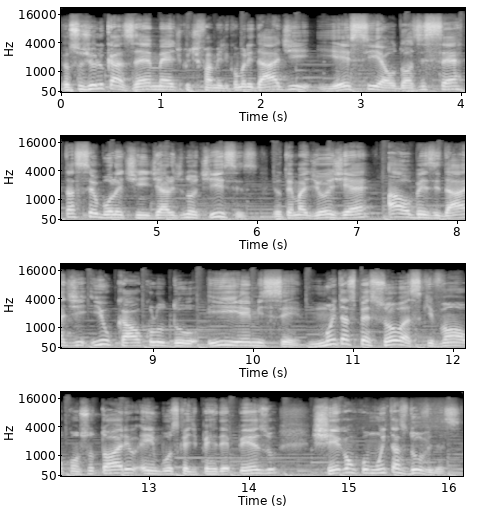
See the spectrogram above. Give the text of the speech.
eu sou Júlio Cazé, médico de família e comunidade, e esse é o Dose Certa, seu boletim diário de notícias. E o tema de hoje é a obesidade e o cálculo do IMC. Muitas pessoas que vão ao consultório em busca de perder peso chegam com muitas dúvidas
